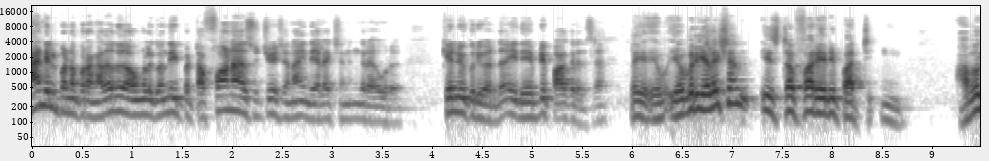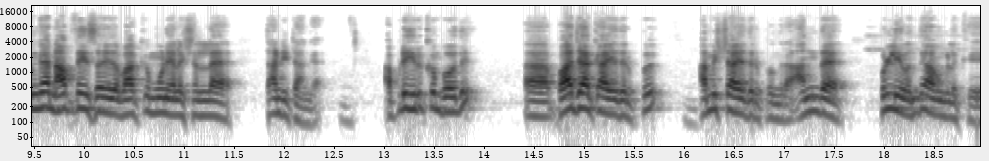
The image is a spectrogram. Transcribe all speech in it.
ஹேண்டில் பண்ண போகிறாங்க அதாவது அவங்களுக்கு வந்து இப்போ டஃப்பான சுச்சுவேஷனாக இந்த எலெக்ஷனுங்கிற ஒரு கேள்விக்குறி வருதா? இதை எப்படி பார்க்குறது sir every election is tough for any party. அவங்க நாற்பத்தைந்து சதவீத வாக்கு மூணு எலெக்ஷனில் தாண்டிட்டாங்க. அப்படி இருக்கும்போது பாஜக எதிர்ப்பு அமித்ஷா எதிர்ப்புங்கிற அந்த புள்ளி வந்து அவங்களுக்கு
